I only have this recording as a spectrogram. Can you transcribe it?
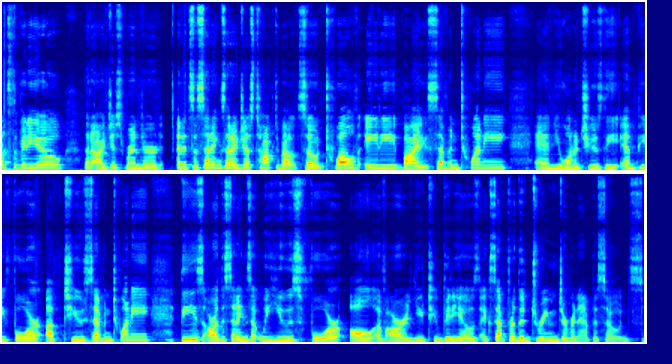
That's the video that I just rendered. And it's the settings that I just talked about. So 1280 by 720 and you want to choose the MP4 up to 720. These are the settings that we use for all of our YouTube videos except for the dream driven episodes.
